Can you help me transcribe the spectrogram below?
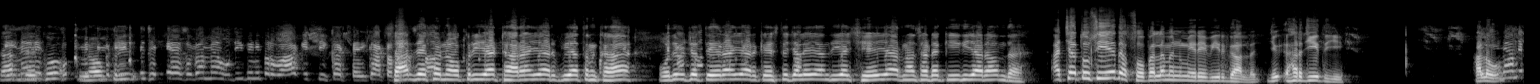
ਸਰ ਦੇਖੋ ਨੌਕਰੀ ਚੱਕਿਆ ਸੀਗਾ ਮੈਂ ਉਹਦੀ ਵੀ ਨਹੀਂ ਪਰਵਾਹ ਕੀਤੀ ਘੱਟੇ ਹੀ ਘੱਟ ਸਰ ਦੇਖੋ ਨੌਕਰੀ ਆ 18000 ਰੁਪਇਆ ਤਨਖਾਹ ਉਹਦੇ ਵਿੱਚੋਂ 13000 ਕਿਸ਼ਤ ਚਲੇ ਜਾਂਦੀ ਹੈ 6000 ਨਾਲ ਸਾਡਾ ਕੀ ਗੁਜ਼ਾਰਾ ਹੁੰਦਾ? ਅੱਛਾ ਤੁਸੀਂ ਇਹ ਦੱਸੋ ਪਹਿਲਾਂ ਮੈਨੂੰ ਮੇਰੇ ਵੀਰ ਗੱਲ ਹਰਜੀਤ ਜੀ। ਹੈਲੋ। ਇਹਨਾਂ ਦੇ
